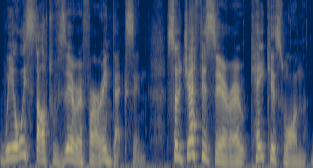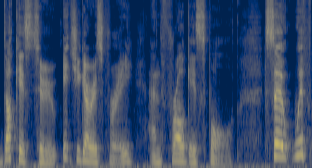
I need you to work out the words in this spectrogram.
we always start with 0 for our indexing. So Jeff is 0, Cake is 1, Duck is 2, Ichigo is 3, and Frog is 4. So with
